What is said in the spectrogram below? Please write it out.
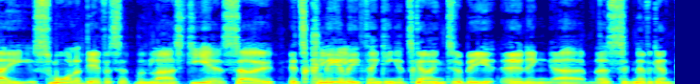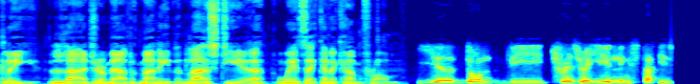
a smaller deficit than last year. So it's clearly thinking it's going to be earning uh, a significantly larger amount of money than last year. Where's that going to come from? Yeah, Don, the Treasurer Ian Ling Stuck is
